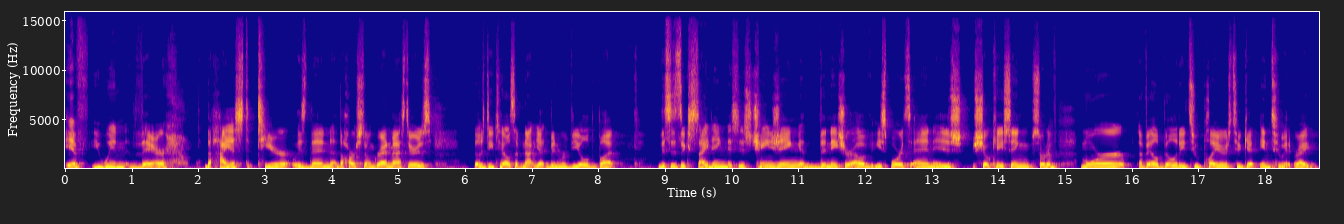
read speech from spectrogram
If you win there, the highest tier is then the Hearthstone Grandmasters. Those details have not yet been revealed, but this is exciting. This is changing the nature of esports and is showcasing sort of more availability to players to get into it, right?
